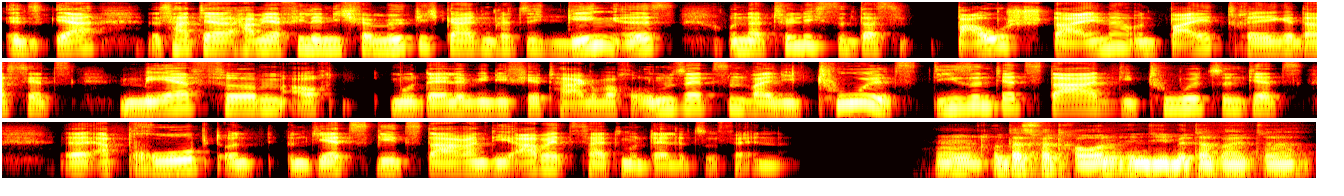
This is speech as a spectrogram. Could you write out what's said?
es, ja, es hat ja, haben ja viele nicht für möglich gehalten, plötzlich ging es. Und natürlich sind das Bausteine und Beiträge, dass jetzt mehr Firmen auch Modelle wie die Vier-Tage-Woche umsetzen, weil die Tools, die sind jetzt da, die Tools sind jetzt äh, erprobt und, und jetzt geht es daran, die Arbeitszeitmodelle zu verändern. Hm, und das Vertrauen in die Mitarbeiter,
